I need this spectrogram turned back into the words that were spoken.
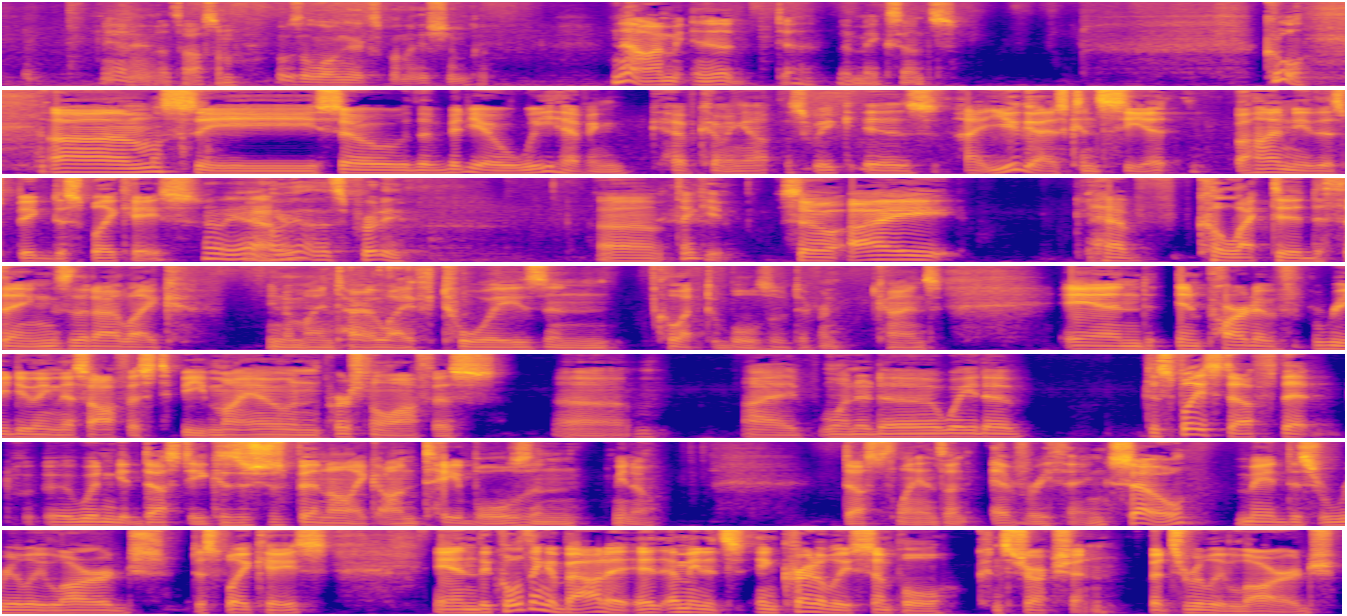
Yeah, yeah, that's awesome. It was a long explanation, but no, I mean it, yeah, that makes sense. Cool. Um, let's see. So the video we having have coming out this week is uh, you guys can see it behind me. This big display case. Oh yeah. Oh yeah, that's pretty. Uh, thank you. So I have collected things that I like. You know, my entire life, toys and collectibles of different kinds. And in part of redoing this office to be my own personal office, um, I wanted a way to display stuff that wouldn't get dusty because it's just been like on tables and you know dust lands on everything. So made this really large display case. And the cool thing about it, it, I mean, it's incredibly simple construction, but it's really large.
